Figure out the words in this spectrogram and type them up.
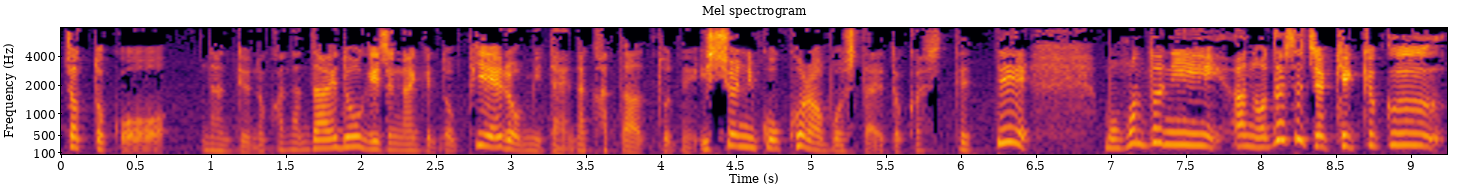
ちょっとこう、なんていうのかな、大道芸じゃないけど、ピエロみたいな方とね、一緒にこうコラボしたりとかしてて、もう本当に、あの、私たちは結局、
